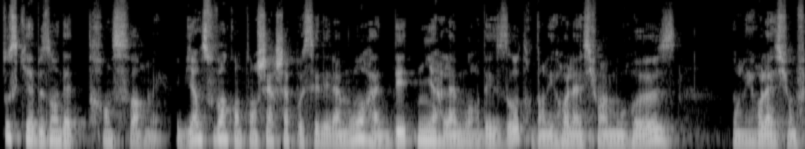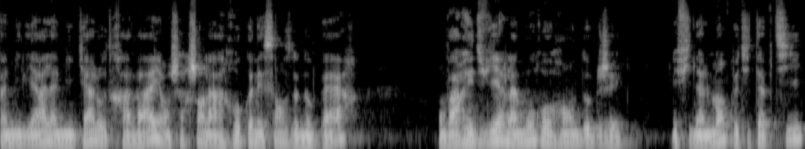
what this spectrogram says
tout ce qui a besoin d'être transformé. Et bien souvent, quand on cherche à posséder l'amour, à détenir l'amour des autres dans les relations amoureuses, dans les relations familiales, amicales, au travail, en cherchant la reconnaissance de nos pères, on va réduire l'amour au rang d'objet. Et finalement, petit à petit,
